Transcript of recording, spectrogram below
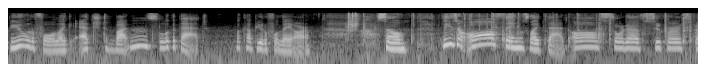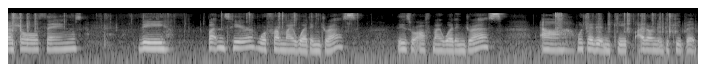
beautiful, like etched buttons. Look at that. Look how beautiful they are. So these are all things like that, all sort of super special things. The buttons here were from my wedding dress. These were off my wedding dress uh, which I didn't keep. I don't need to keep it.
